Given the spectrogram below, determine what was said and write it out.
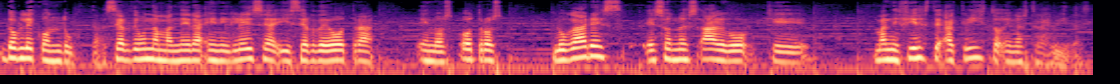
doble conducta, ser de una manera en iglesia y ser de otra en los otros lugares. Eso no es algo que manifieste a Cristo en nuestras vidas.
